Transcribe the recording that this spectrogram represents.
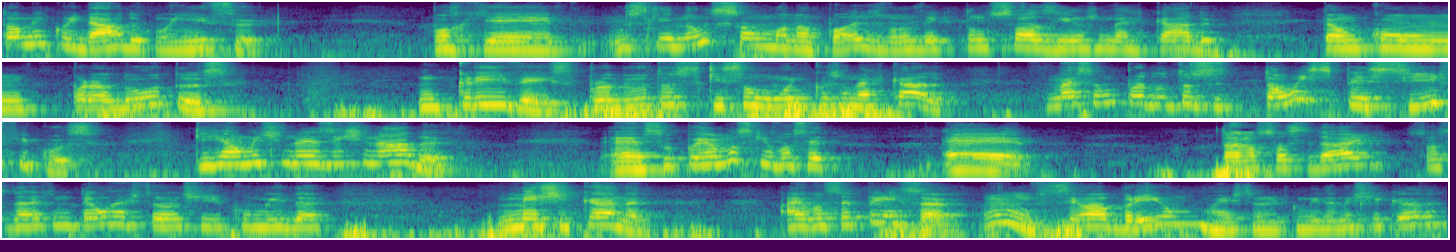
tomem cuidado com isso, porque os que não são monopólios vão dizer que estão sozinhos no mercado, estão com produtos incríveis, produtos que são únicos no mercado. mas são produtos tão específicos que realmente não existe nada. É, suponhamos que você é, tá na sua cidade, sua cidade não tem um restaurante de comida mexicana. Aí você pensa, hum, se eu abrir um restaurante de comida mexicana,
